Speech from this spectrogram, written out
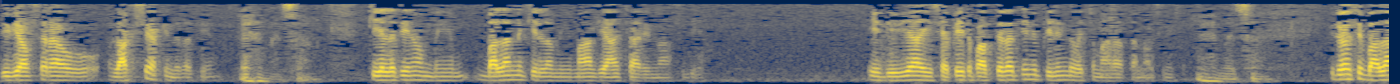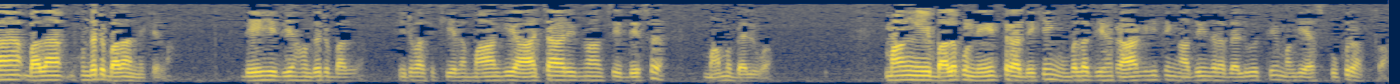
දිව්‍ය අප්සරාව ලක්ෂයක් ඉඳලා තියෙනවා. එහෙමයි සර්. කියලා තියෙනවා මේ බලන්න කියලා මේ මාගේ ආචාර්යන් වහන්සේ. ඒ දෙවියා ඒ සැපේටපත් වෙලා තියෙන පිළිඳ වච්ච මහරහතන් වහන්සේ නිසා. එහෙමයි සර්. ඊට පස්සේ බලා බලා හොඳට බලන්න කියලා. දේහය දිහා හොඳට බලලා. ඊට පස්සේ කියලා මාගේ ආචාර්යන් වහන්සේ දෙස මම බැලුවා. මං ඒ බලපු නේත්‍ර දෙකෙන් උඹලා දිහා රාග හිතෙන් අද ඉඳලා බැලුවොත් මගේ ඇස් පුපුරක්වා.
